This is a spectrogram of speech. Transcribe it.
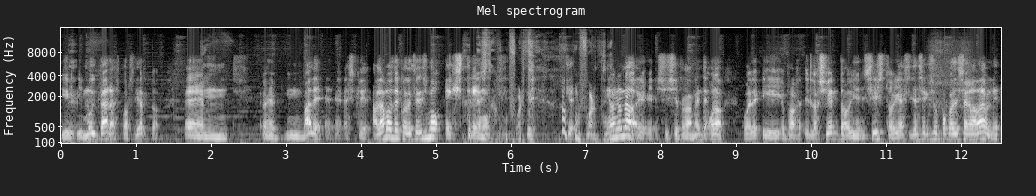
y, y muy caras, por cierto. Em, eh, vale, eh, es que hablamos de coleccionismo extremo. muy fuerte. Que- No, no, no, eh, sí, sí, totalmente. Bueno, puede- y, por- y lo siento, insisto, ya, ya sé que es un poco desagradable.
